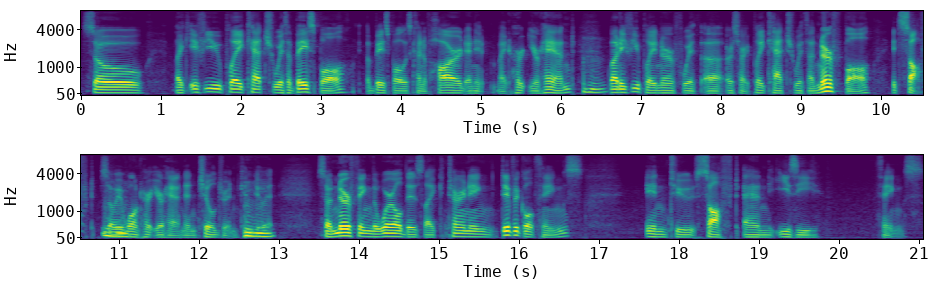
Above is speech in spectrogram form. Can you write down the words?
So like if you play catch with a baseball, a baseball is kind of hard and it might hurt your hand. Mm-hmm. But if you play nerf with uh, or sorry, play catch with a nerf ball, it's soft, so it won't hurt your hand, and children can do it. So nerfing the world is like turning difficult things into soft and easy things.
